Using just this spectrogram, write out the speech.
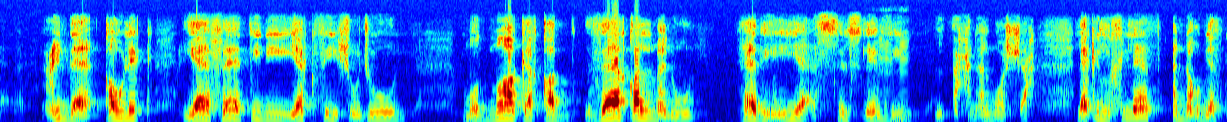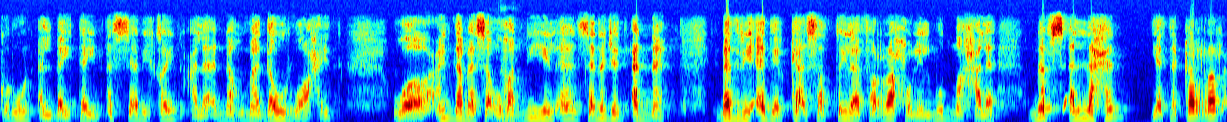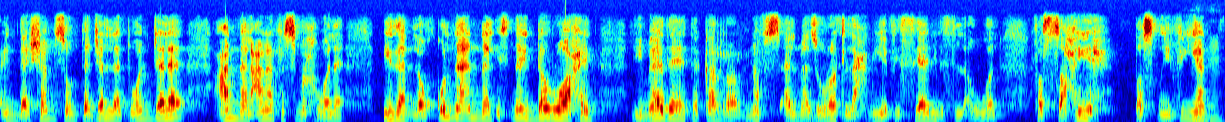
عند قولك يا فاتني يكفي شجون مضناك قد ذاق المنون. هذه هي السلسلة في اللحن الموشح. لكن الخلاف أنهم يذكرون البيتين السابقين على أنهما دور واحد. وعندما سأغنيه الآن سنجد أن بدري أدر كأس الطلا فراح للمضنحلة نفس اللحن يتكرر عند شمس تجلت وانجلى عنا العنف اسمح ولا إذا لو قلنا أن الاثنين دور واحد لماذا يتكرر نفس المازورات اللحنية في الثاني مثل الأول؟ فالصحيح تصنيفيا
